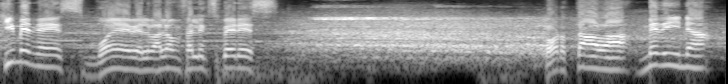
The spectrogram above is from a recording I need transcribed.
Jiménez. Mueve el balón Félix Pérez. Cortaba Medina.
